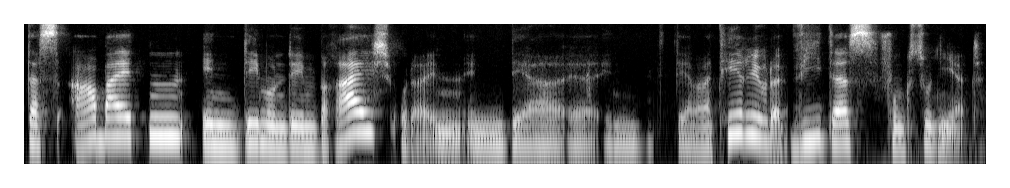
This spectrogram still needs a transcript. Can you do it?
das Arbeiten in dem und dem Bereich oder in, in, der, äh, in der Materie oder wie das funktioniert.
